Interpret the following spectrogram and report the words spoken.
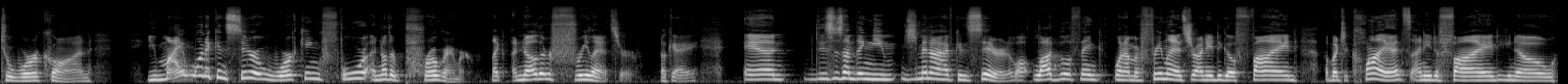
to work on, you might want to consider working for another programmer, like another freelancer, okay? And this is something you just may not have considered. A lot of people think when I'm a freelancer, I need to go find a bunch of clients. I need to find, you know,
